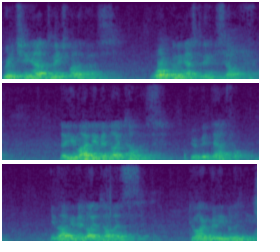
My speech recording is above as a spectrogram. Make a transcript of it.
reaching out to each one of us, welcoming us to himself. Now you might be a bit like Thomas. You're a bit doubtful. You might be a bit like Thomas. Do I really believe?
